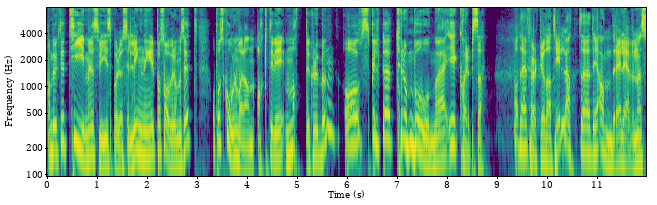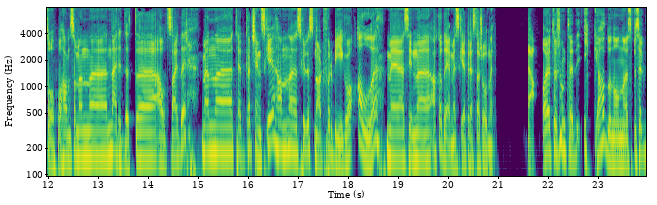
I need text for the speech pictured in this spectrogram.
Han brukte timevis på å løse ligninger på soverommet sitt, og på skolen var han aktiv i matteklubben og spilte trombone i korpset. Og det førte jo da til at eh, de andre elevene så på han som en eh, nerdete outsider. Men eh, Ted Kaczynski han skulle snart forbigå alle med sine akademiske prestasjoner. Ja, og ettersom Ted ikke hadde noen spesielt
